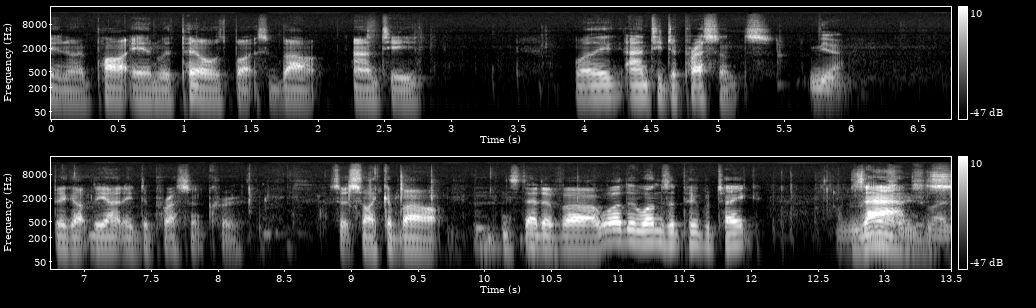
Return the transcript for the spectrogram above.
you know, partying with pills, but it's about anti, well, they antidepressants. Yeah. Big up the antidepressant crew. So it's like about instead of uh, what are the ones that people take? I Xans. like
